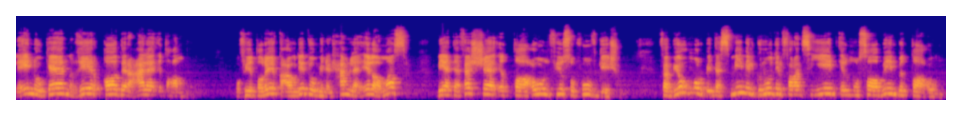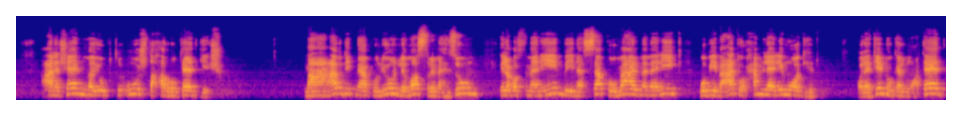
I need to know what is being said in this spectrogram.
لأنه كان غير قادر على إطعامهم. وفي طريق عودته من الحملة إلى مصر بيتفشى الطاعون في صفوف جيشه، فبيؤمر بتسميم الجنود الفرنسيين المصابين بالطاعون علشان ما يبطئوش تحركات جيشه. مع عودة نابليون لمصر مهزوم العثمانيين بينسقوا مع المماليك وبيبعتوا حملة لمواجهته ولكنه كالمعتاد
